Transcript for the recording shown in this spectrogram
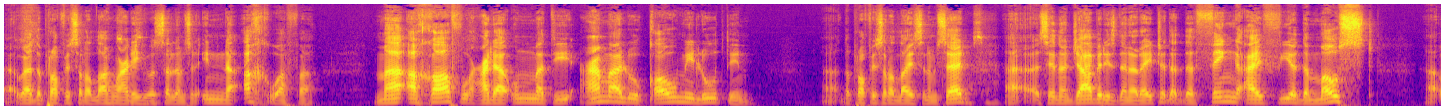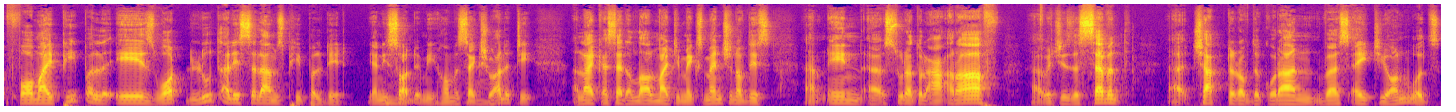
uh, where the Prophet sallallahu alayhi wasallam said, Inna akhwafa ma akhafu ala ummati amalu qawmi lutin. Uh, the Prophet ﷺ said, uh, Sayyidina Jabir is the narrator, that the thing I fear the most uh, for my people is what Lut alayhi salam's people did. Yani sodomy, homosexuality. And like I said, Allah Almighty makes mention of this um, in uh, Surah Al-A'raf, uh, which is the seventh uh, chapter of the Quran, verse 80 onwards.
